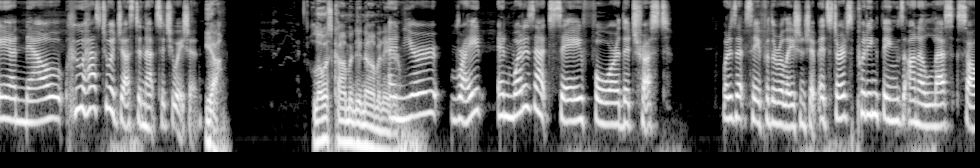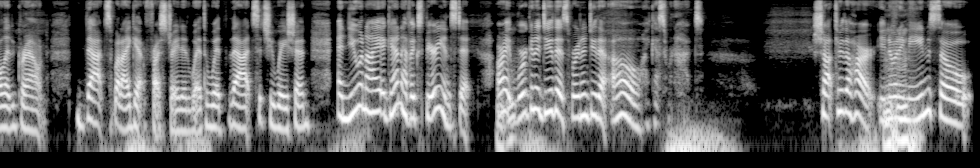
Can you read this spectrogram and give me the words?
And now who has to adjust in that situation? Yeah. Lowest common denominator. And you're right. And what does that say for the trust? What does that say for the relationship? It starts putting things on a less solid ground. That's what I get frustrated with, with that situation. And you and I, again, have experienced it. All right, mm-hmm. we're going to do this. We're going to do that. Oh, I guess we're not. Shot through the heart. You know what I mm-hmm. mean? So,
